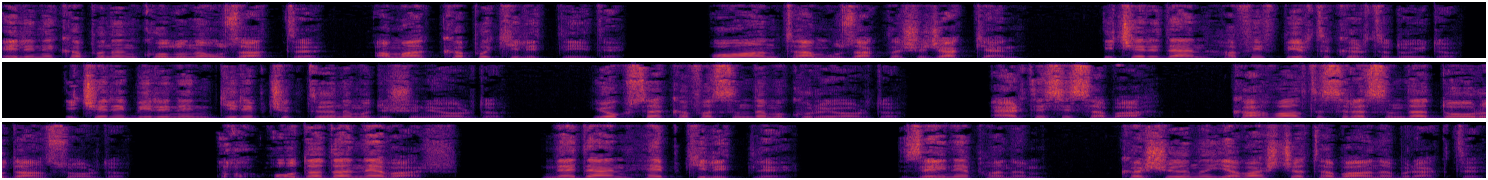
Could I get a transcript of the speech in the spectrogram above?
Elini kapının koluna uzattı ama kapı kilitliydi. O an tam uzaklaşacakken içeriden hafif bir tıkırtı duydu. İçeri birinin girip çıktığını mı düşünüyordu? Yoksa kafasında mı kuruyordu? Ertesi sabah kahvaltı sırasında doğrudan sordu. O odada ne var? Neden hep kilitli? Zeynep Hanım kaşığını yavaşça tabağına bıraktı.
